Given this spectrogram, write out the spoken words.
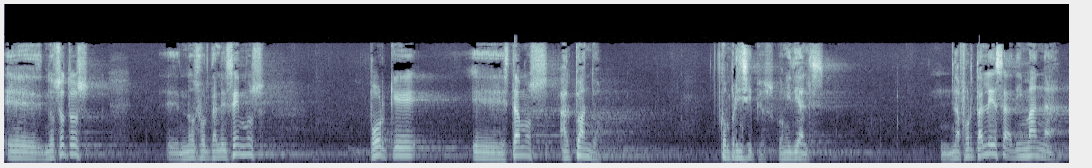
eh, nosotros nos fortalecemos porque estamos actuando con principios, con ideales. La fortaleza dimana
